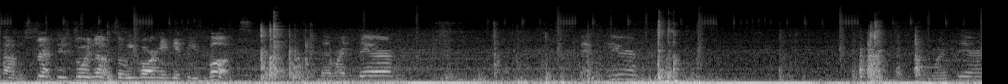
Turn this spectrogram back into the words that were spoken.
Time to strap this joint up so we can go ahead and get these bucks. That right there. Back here. Right there.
